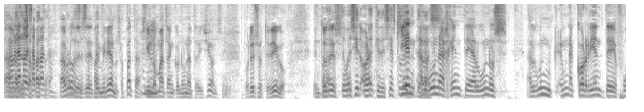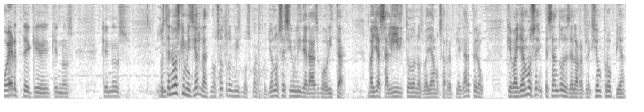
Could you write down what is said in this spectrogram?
Hablando de Zapata. Hablo de, Emiliano Zapata. Y lo matan con una traición. Por eso te digo. Entonces. te voy a decir, ahora que decías tú. ¿Quién, alguna gente, algunos. Algún, una corriente fuerte que, que nos. Que nos pues tenemos que iniciarla nosotros mismos, Juanjo. Yo no sé si un liderazgo ahorita vaya a salir y todos nos vayamos a replegar, pero que vayamos empezando desde la reflexión propia,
